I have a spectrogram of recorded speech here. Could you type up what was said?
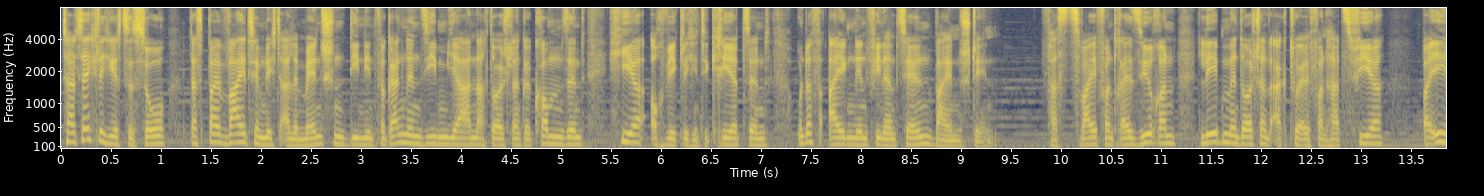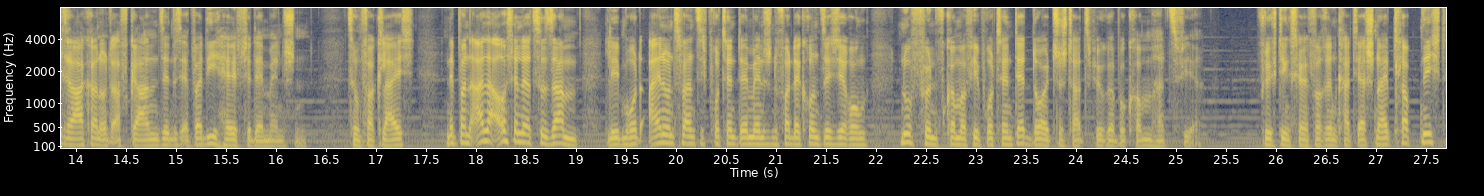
Tatsächlich ist es so, dass bei weitem nicht alle Menschen, die in den vergangenen sieben Jahren nach Deutschland gekommen sind, hier auch wirklich integriert sind und auf eigenen finanziellen Beinen stehen. Fast zwei von drei Syrern leben in Deutschland aktuell von Hartz IV. Bei Irakern und Afghanen sind es etwa die Hälfte der Menschen. Zum Vergleich, nimmt man alle Ausländer zusammen, leben rund 21 Prozent der Menschen von der Grundsicherung, nur 5,4 Prozent der deutschen Staatsbürger bekommen Hartz IV. Flüchtlingshelferin Katja Schneid glaubt nicht,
